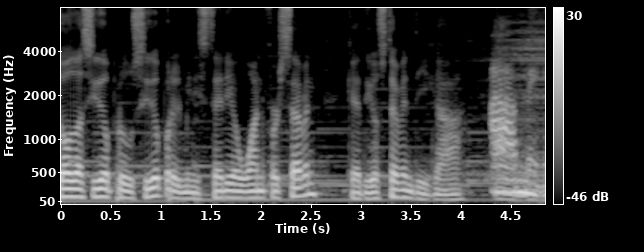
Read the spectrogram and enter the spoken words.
Todo ha sido producido por el Ministerio 147. Que Dios te bendiga. Amén.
